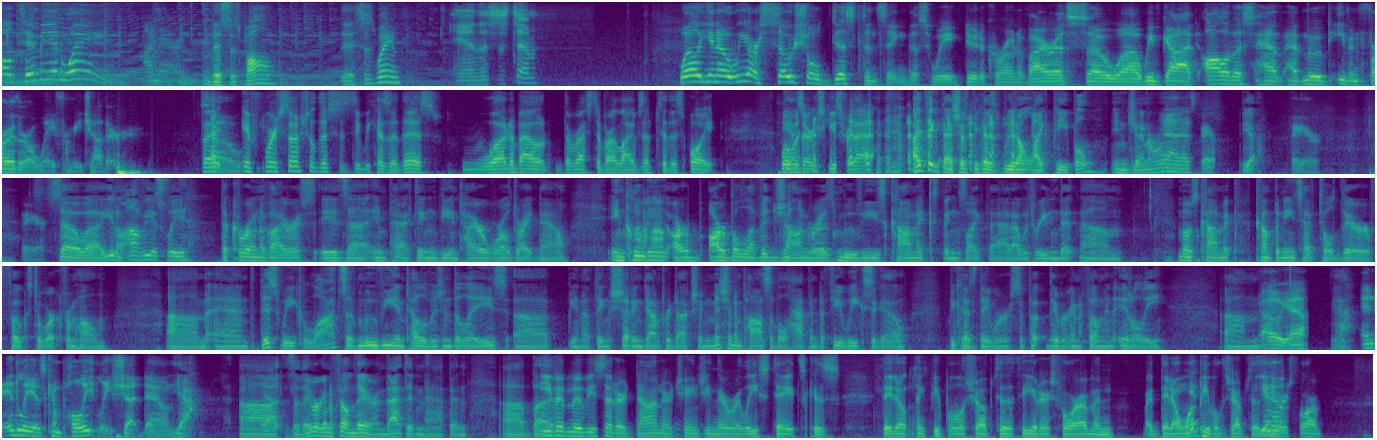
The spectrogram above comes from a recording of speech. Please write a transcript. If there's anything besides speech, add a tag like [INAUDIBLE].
Books Paul, Timmy, and Wayne. I'm Aaron. This is Paul. This is Wayne. And this is Tim. Well, you know, we are social distancing this week due to coronavirus, so uh, we've got all of us have, have moved even further away from each other. But So- if we're social distancing because of this, what about the rest of our lives up to this point? What Yeah. was our excuse for that? [LAUGHS] I think that's just because we don't like people in general. Yeah, that's fair. Yeah. Fair. Fair. So, uh, you know, obviously the coronavirus is uh, impacting the entire world right now, including our our beloved genres, movies, comics, things like that. I was reading that um, most comic companies have told their folks to work from home. Um, and this week, lots of movie and television delays. Uh, you know, things shutting down production. Mission Impossible happened a few weeks ago because they were suppo- they were going to film in Italy. Oh, yeah. Yeah, And Italy is completely shut down. yeah. Uh, So they were going to film there, and that didn't happen. Uh, but Even movies that are done are changing their release dates because they don't think people will show up to the theaters for them, and they don't want people to show up to the You know- theaters for them.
